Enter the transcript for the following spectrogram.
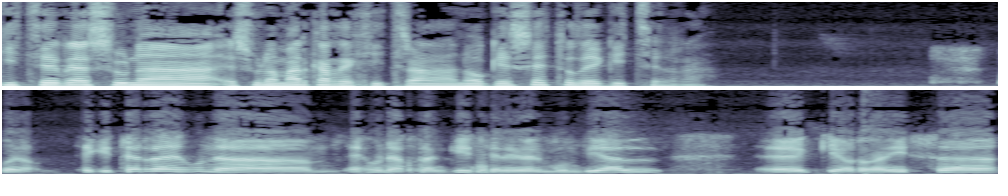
Xterra es una, es una marca registrada, ¿no? ¿Qué es esto de Xterra? Bueno, Xterra es una, es una franquicia a nivel mundial que organiza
